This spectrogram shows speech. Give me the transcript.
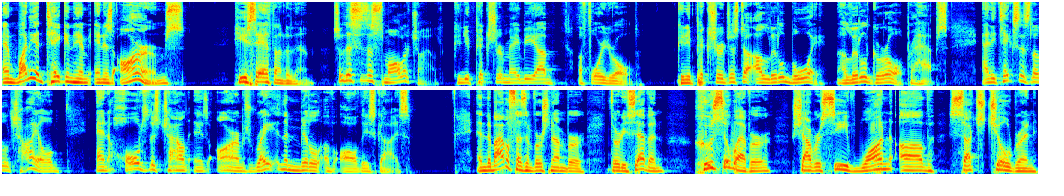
And when he had taken him in his arms, he saith unto them. So this is a smaller child. Can you picture maybe a, a four year old? Can you picture just a, a little boy, a little girl, perhaps? And he takes this little child and holds this child in his arms right in the middle of all these guys. And the Bible says in verse number 37 Whosoever shall receive one of such children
